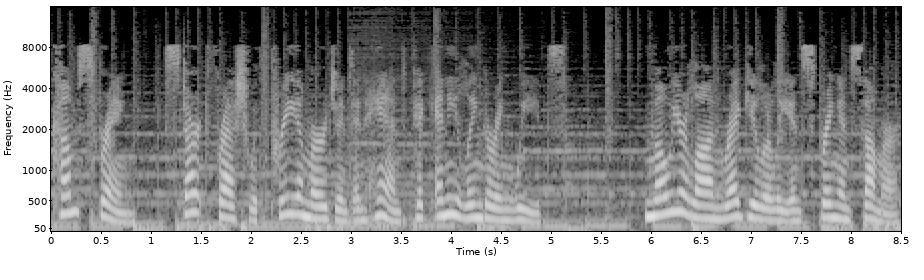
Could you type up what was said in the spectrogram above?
Come spring, start fresh with pre-emergent and hand-pick any lingering weeds. Mow your lawn regularly in spring and summer,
